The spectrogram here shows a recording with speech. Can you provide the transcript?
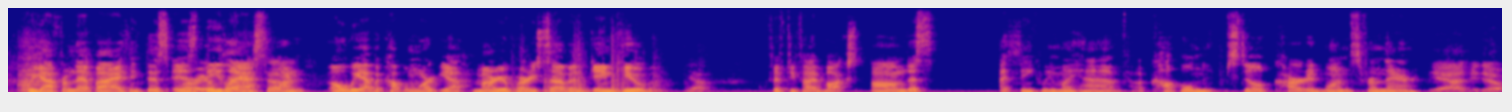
we got from that buy. I think this is Mario the Party last 7. one. Oh, we have a couple more. Yeah, Mario Party 7, GameCube, Yeah. 55 bucks. Um, this, I think we might have a couple still carded ones from there. Yeah, you do.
